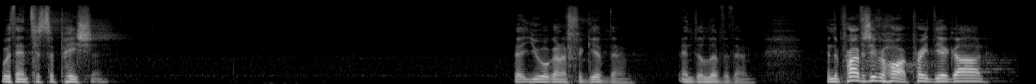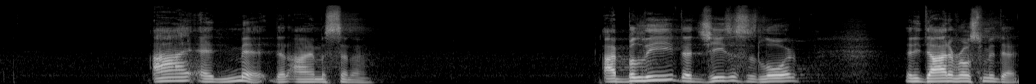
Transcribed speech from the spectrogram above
with anticipation that you are going to forgive them and deliver them. In the privacy of your heart, pray, Dear God, I admit that I am a sinner. I believe that Jesus is Lord, that He died and rose from the dead.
